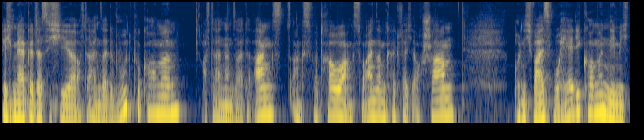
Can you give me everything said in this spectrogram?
Ich merke, dass ich hier auf der einen Seite Wut bekomme, auf der anderen Seite Angst, Angst vor Trauer, Angst vor Einsamkeit, vielleicht auch Scham. Und ich weiß, woher die kommen, nämlich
